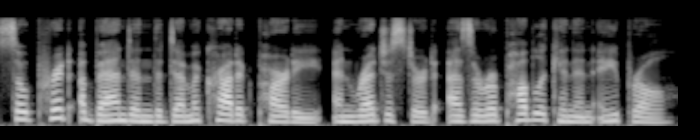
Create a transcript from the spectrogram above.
So Pritt abandoned the Democratic Party and registered as a Republican in April.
